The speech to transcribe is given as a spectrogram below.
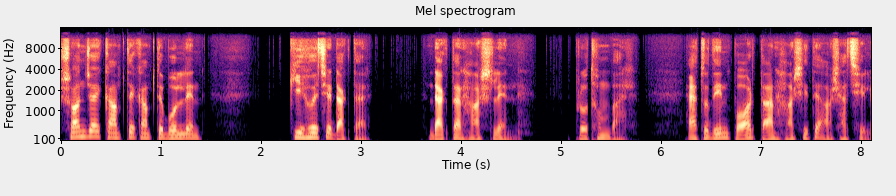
সঞ্জয় কাঁপতে কাঁপতে বললেন, কি হয়েছে ডাক্তার? ডাক্তার হাসলেন। প্রথমবার। এতদিন পর তার হাসিতে আশা ছিল।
